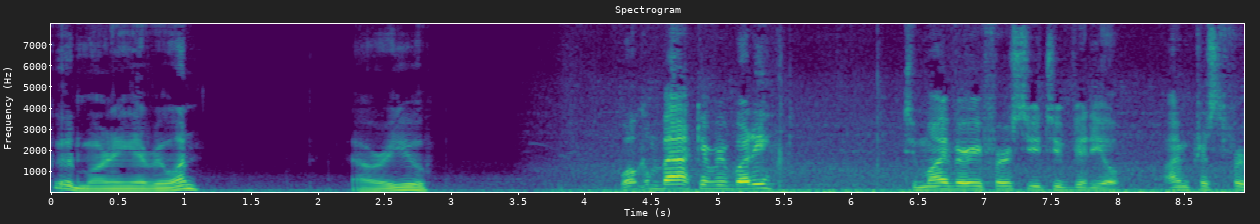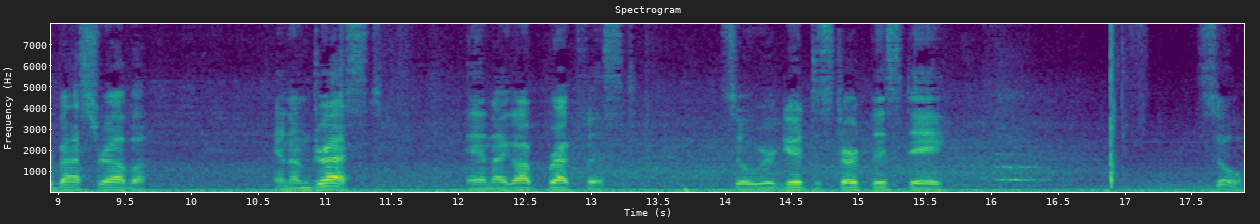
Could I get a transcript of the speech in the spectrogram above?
Good morning, everyone. How are you? Welcome back, everybody, to my very first YouTube video. I'm Christopher Basaraba, and I'm dressed, and I got breakfast. So we're good to start this day. So,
